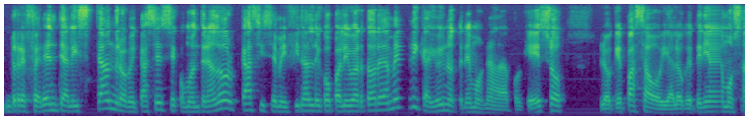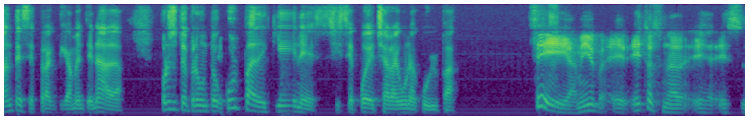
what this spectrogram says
referente a Lisandro Becasese como entrenador, casi semifinal de Copa Libertadores de América, y hoy no tenemos nada, porque eso, lo que pasa hoy a lo que teníamos antes es prácticamente nada. Por eso te pregunto, ¿culpa de quién es, si se puede echar alguna culpa? Sí, a mí eh, esto es una es,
